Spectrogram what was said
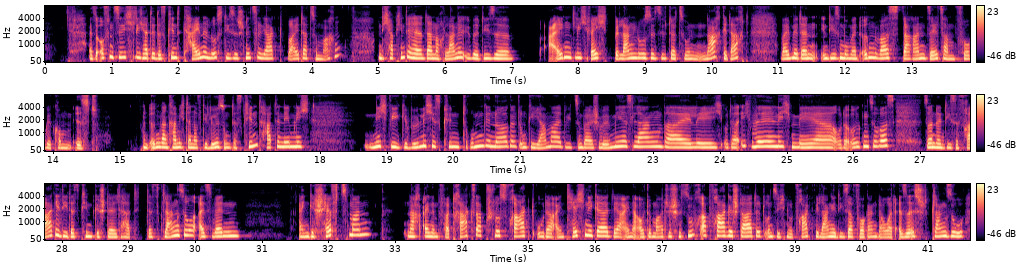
Also offensichtlich hatte das Kind keine Lust, diese Schnitzeljagd weiterzumachen. Und ich habe hinterher dann noch lange über diese eigentlich recht belanglose Situation nachgedacht, weil mir dann in diesem Moment irgendwas daran seltsam vorgekommen ist. Und irgendwann kam ich dann auf die Lösung. Das Kind hatte nämlich nicht wie gewöhnliches Kind rumgenörgelt und gejammert, wie zum Beispiel mir ist langweilig oder ich will nicht mehr oder irgend sowas, sondern diese Frage, die das Kind gestellt hat, das klang so, als wenn ein Geschäftsmann nach einem Vertragsabschluss fragt oder ein Techniker, der eine automatische Suchabfrage startet und sich nun fragt, wie lange dieser Vorgang dauert. Also es klang so,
